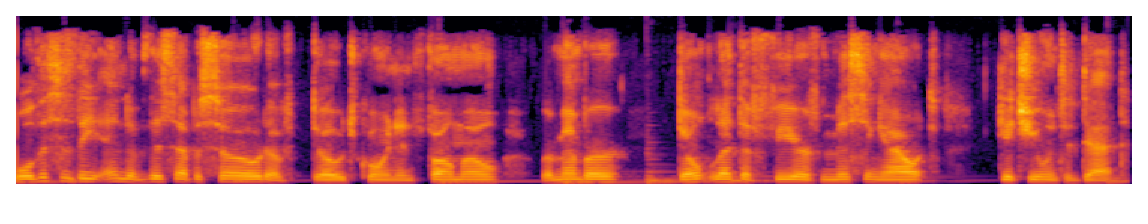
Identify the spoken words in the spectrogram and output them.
Well, this is the end of this episode of Dogecoin and FOMO. Remember, don't let the fear of missing out get you into debt.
